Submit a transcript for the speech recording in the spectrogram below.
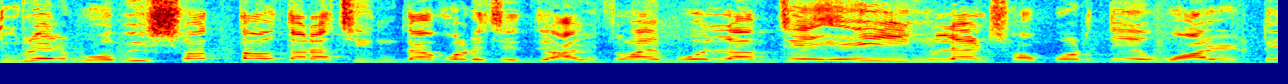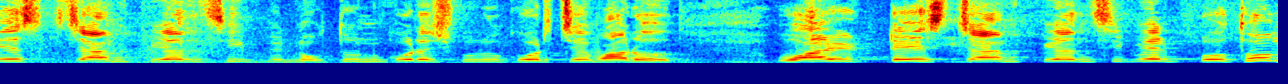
দূরের ভবিষ্যৎটাও তারা চিন্তা করেছেন। যে আমি তোমায় বললাম যে এই ইংল্যান্ড সফর দিয়ে ওয়ার্ল্ড টেস্ট চ্যাম্পিয়নশিপ নতুন করে শুরু করছে ভারত। ওয়ার্ল্ড টেস্ট চ্যাম্পিয়নশিপের প্রথম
